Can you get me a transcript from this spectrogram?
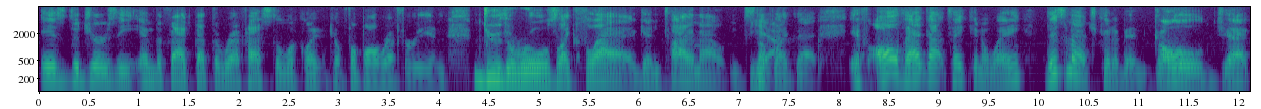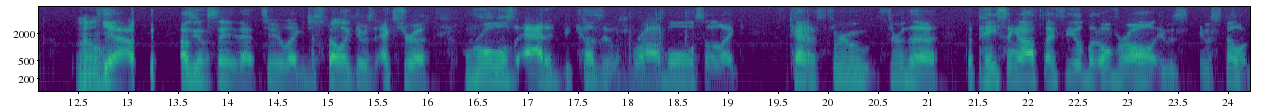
is the jersey and the fact that the ref has to look like a football referee and do the rules like flag and timeout and stuff Yeah. like that. If all that got taken away, this match could have been gold, Jack. Well, Yeah, I was- gonna say that too. Like, it just felt like there was extra rules added because it was Raw Bowl, so like, kind of threw through the the pacing off. I feel, but overall, it was it was still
